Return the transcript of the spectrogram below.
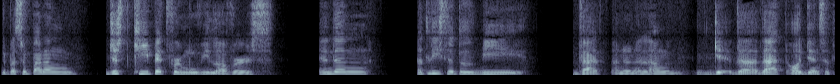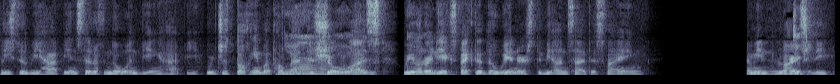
'Di ba? So parang just keep it for movie lovers and then at least it'll be that ano na lang get the that audience at least will be happy instead of no one being happy. We're just talking about how bad the show yeah, yeah. was. We I already expected the winners to be unsatisfying. I mean, largely.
